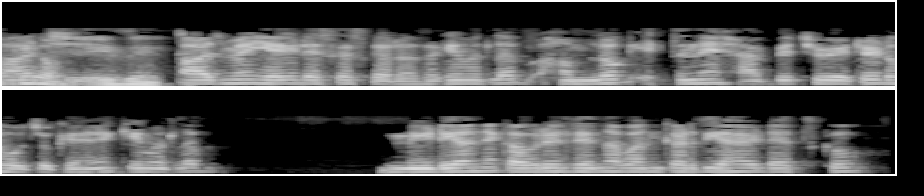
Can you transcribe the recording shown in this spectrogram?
आज, आज मैं यही डिस्कस कर रहा था कि मतलब हम लोग इतने हैबिचुएटेड हो चुके हैं कि मतलब मीडिया ने कवरेज देना बंद कर दिया है डेथ्स को।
